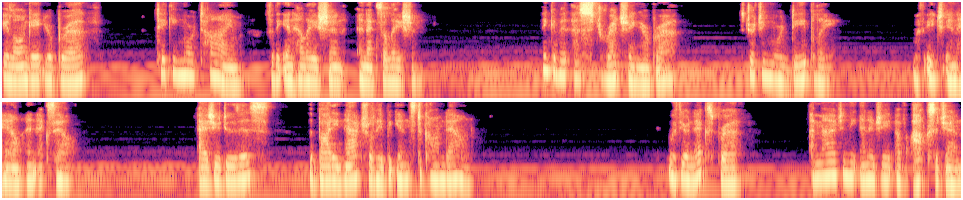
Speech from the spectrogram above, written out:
Elongate your breath, taking more time for the inhalation and exhalation. Think of it as stretching your breath, stretching more deeply with each inhale and exhale. As you do this, the body naturally begins to calm down. With your next breath, imagine the energy of oxygen.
